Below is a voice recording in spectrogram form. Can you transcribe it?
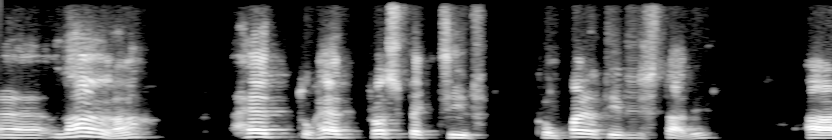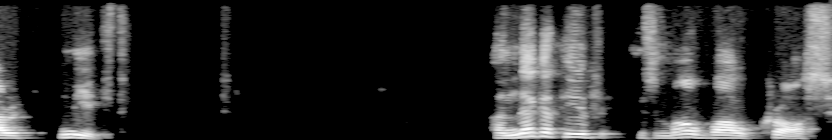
uh, Lara had to have prospective comparative study are needed. A negative small bowel cross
